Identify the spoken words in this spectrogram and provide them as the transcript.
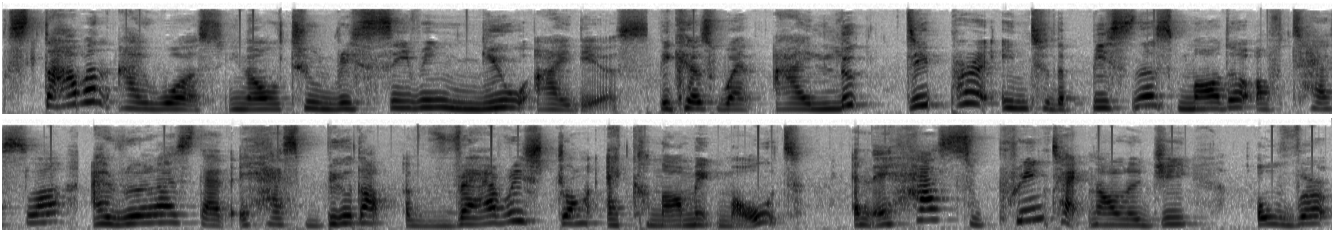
stubborn I was, you know, to receiving new ideas. Because when I looked deeper into the business model of Tesla, I realized that it has built up a very strong economic moat and it has supreme technology over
